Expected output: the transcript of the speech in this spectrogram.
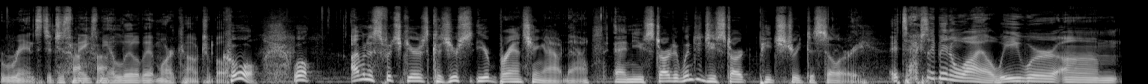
rinsed. It just makes me a little bit more comfortable. Cool. Well, I'm going to switch gears because you're you're branching out now, and you started. When did you start Peach Street Distillery? It's actually been a while. We were, um,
